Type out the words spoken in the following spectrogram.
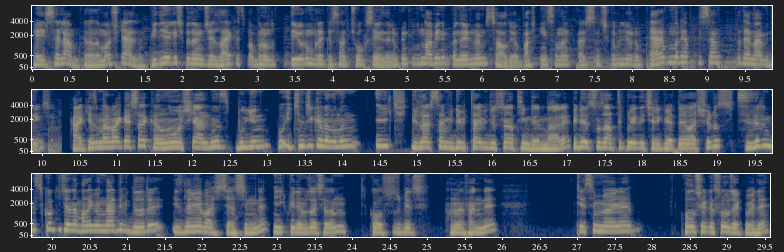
Hey selam kanalıma hoş geldin. Videoya geçmeden önce like atıp abone olup bir de yorum bırakırsan çok sevinirim. Çünkü bunlar benim önerilmemi sağlıyor. Başka insanların karşısına çıkabiliyorum. Eğer bunları yaptıysan hadi hemen videoya geçelim. Herkese merhaba arkadaşlar kanalıma hoş geldiniz. Bugün bu ikinci kanalımın ilk gülersen video biter videosunu atayım dedim bari. Biliyorsunuz artık buraya da içerik üretmeye başlıyoruz. Sizlerin Discord üzerinden bana gönderdiği videoları izlemeye başlayacağız şimdi. İlk videomuzu açalım. Kolsuz bir hanımefendi. Kesin böyle kol şakası olacak böyle.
